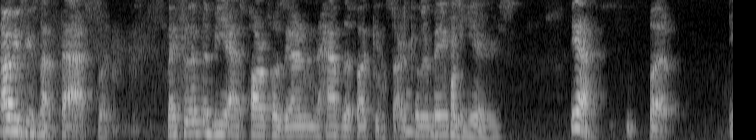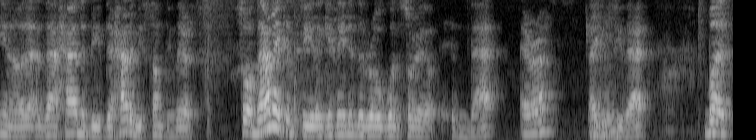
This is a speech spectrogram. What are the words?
Obviously, it's not fast, but like for them to be as powerful as they are and have the fucking Starkiller base. Twenty years. Yeah, but you know that, that had to be there had to be something there. So that I could see like if they did the Rogue One story in that era, I could Mhm. see that. But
